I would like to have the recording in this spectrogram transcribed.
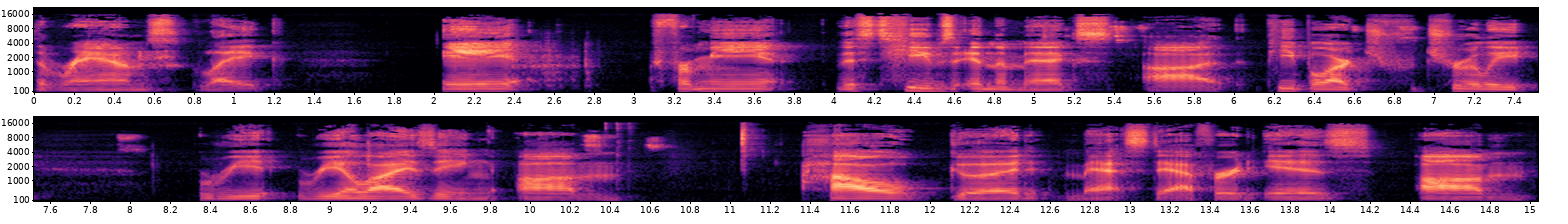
the Rams. Like a for me, this team's in the mix. Uh, people are tr- truly re- realizing um, how good Matt Stafford is. Um,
